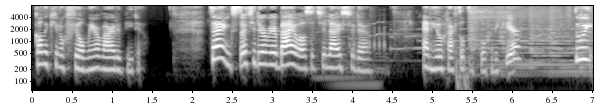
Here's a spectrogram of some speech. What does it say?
kan ik je nog veel meer waarde bieden. Thanks dat je er weer bij was, dat je luisterde. En heel graag tot de volgende keer. Doei!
